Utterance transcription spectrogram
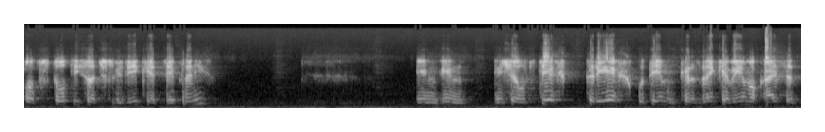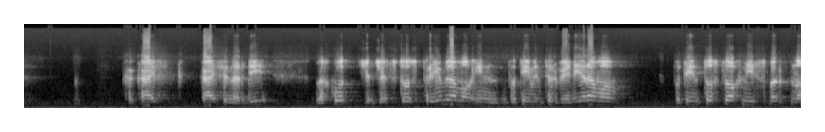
od sto tisoč ljudi, ki je cepljenih. In, in, in še od teh treh, potem, ker zdaj nekaj vemo, kaj se, kaj, kaj se naredi, lahko, če, če to spremljamo in potem interveniramo potem to sploh ni smrtno,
